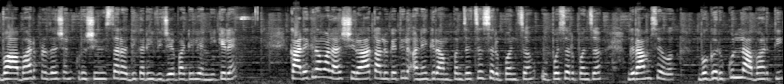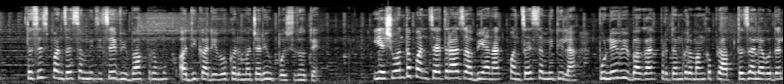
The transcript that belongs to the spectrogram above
व आभार प्रदर्शन कृषी विस्तार अधिकारी विजय पाटील यांनी केले. कार्यक्रमाला शिराळा तालुक्यातील अनेक ग्रामपंचायतचे सरपंच उपसरपंच ग्रामसेवक व घरकुल लाभार्थी तसेच पंचायत समितीचे विभाग प्रमुख अधिकारी व कर्मचारी उपस्थित होते. यशवंत पंचायत राज अभियानात पंचायत समितीला पुणे विभागात प्रथम क्रमांक प्राप्त झाल्याबद्दल.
